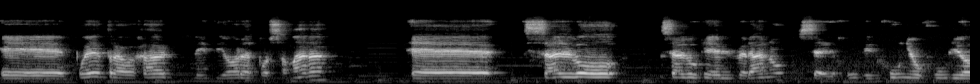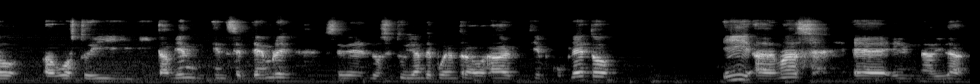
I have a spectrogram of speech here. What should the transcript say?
eh, pueden trabajar 20 horas por semana, eh, salvo, salvo que el verano, en junio, julio, agosto y, y también en septiembre, se, los estudiantes pueden trabajar tiempo completo y además eh, en Navidad.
